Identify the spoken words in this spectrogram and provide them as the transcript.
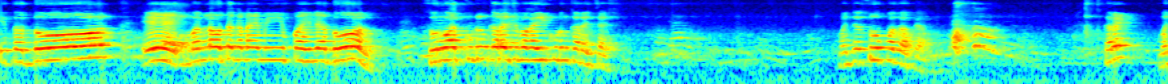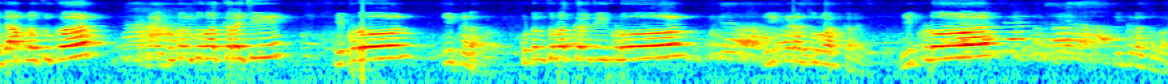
इथं दोन. एक. म्हणलं होतं का नाही मी? पहिल्या दोन. सुरुवात कुठून करायची बघा इकडून करायची अशी. म्हणजे सोपं जाते करेक्ट म्हणजे आपलं चुकत नाही. कुठून सुरुवात करायची? इकडून इकडं. कुठून सुरुवात करायची? इकडून इकडं सुरुवात करायची. इकडून इकडं सुरुवात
